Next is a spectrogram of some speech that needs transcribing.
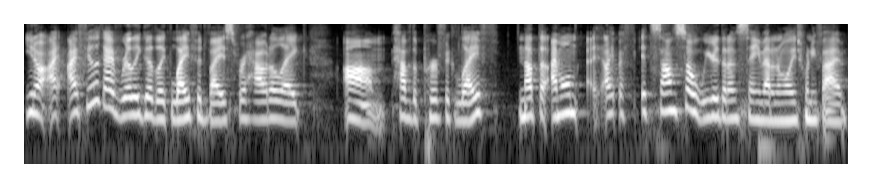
you know, I, I feel like I have really good like life advice for how to like um have the perfect life not that I'm only, I, I, it sounds so weird that I'm saying that and I'm only 25,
